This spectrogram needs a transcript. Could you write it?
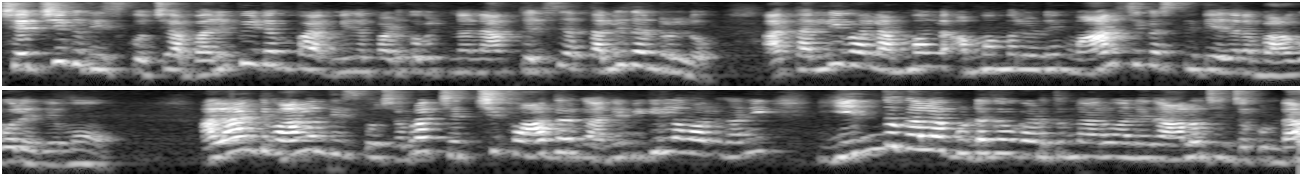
చర్చికి తీసుకొచ్చి ఆ బలిపీఠం ప- మీద పడుకోబెట్టిన నాకు తెలిసి ఆ తల్లిదండ్రుల్లో ఆ తల్లి వాళ్ళ అమ్మ అమ్మమ్మలోనే మానసిక స్థితి ఏదైనా బాగోలేదేమో. అలాంటి వాళ్ళని తీసుకొచ్చినప్పుడు ఆ చర్చి ఫాదర్ కానీ మిగిలిన వాళ్ళు కానీ ఎందుకు అలా గుడ్డతో కడుతున్నారు అనేది ఆలోచించకుండా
